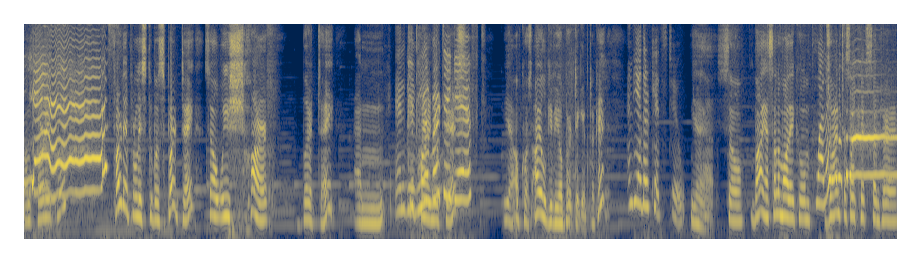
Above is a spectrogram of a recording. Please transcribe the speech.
on 3rd April? Yes. 3rd April is Tuba's birthday, so wish her birthday and And Keep give her a birthday gift. yeah, of course, I'll give you a birthday gift, okay? And the the other kids too. Yeah. So bye. Assalamu alaikum. Join Tassal Kids Center.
